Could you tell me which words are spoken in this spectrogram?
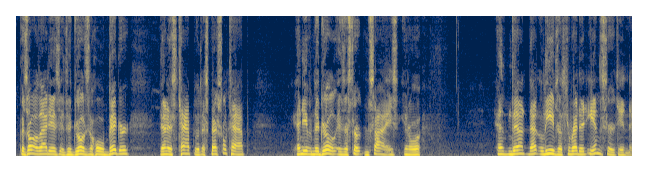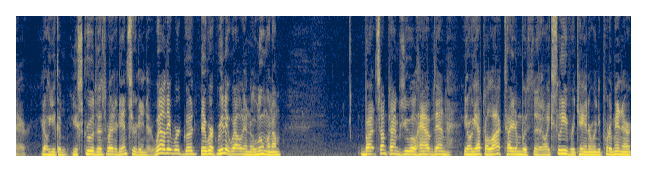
because all that is is it drills the hole bigger, then it's tapped with a special tap, and even the drill is a certain size, you know, and then that leaves a threaded insert in there you know, you can you screw the threaded insert in there. Well, they work good. They work really well in aluminum. But sometimes you will have then, you know, you have to Loctite them with uh, like sleeve retainer when you put them in there.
